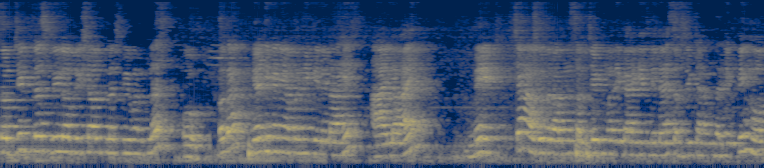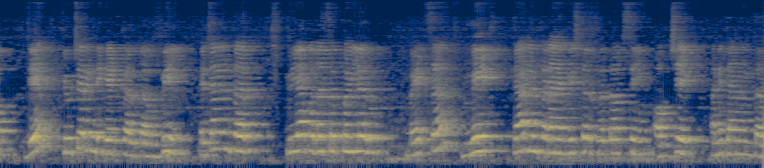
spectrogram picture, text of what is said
Subject plus will oblique shall plus V one plus O बघा या ठिकाणी आपण हे केलेलं आहे. आय आय मेटच्या अगोदर आपण सब्जेक्टमध्ये काय घेतलेलं आहे? सब्जेक्टच्या नंतर हे पिंगो जे फ्युचर इंडिकेट करतं विल त्याच्यानंतर क्रियापदाचं पहिलं रूप मेटचं मेट त्यानंतर आहे मिस्टर प्रताप सिंग ऑब्जेक्ट आणि त्यानंतर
